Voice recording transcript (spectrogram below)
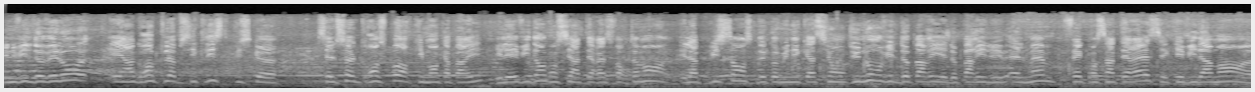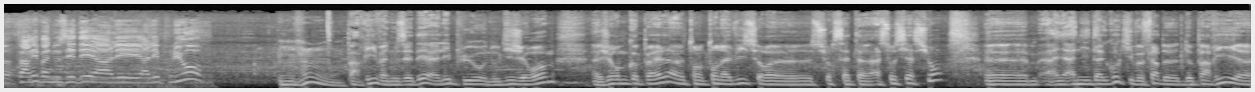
une ville de vélo et un grand club cycliste puisque c'est le seul grand sport qui manque à Paris. Il est évident qu'on s'y intéresse fortement et la puissance de communication du nom-ville de Paris et de Paris elle-même fait qu'on s'intéresse et qu'évidemment euh, Paris va nous aider à aller plus haut. Mhm. Paris va nous aider à aller plus haut, nous dit Jérôme. Euh, Jérôme Coppel, euh, ton, ton avis sur, euh, sur cette association euh, Anne Hidalgo qui veut faire de, de Paris, euh,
